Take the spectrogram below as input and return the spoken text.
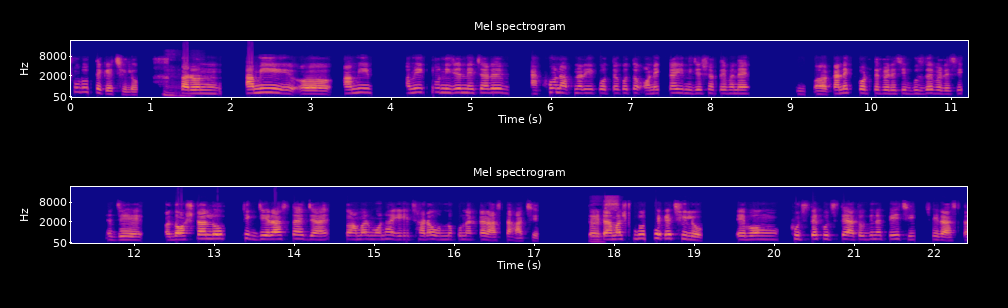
শুরু থেকে ছিল। কারণ আমি আমি আমি একটু নিজের নেচারে এখন আপনার ইয়ে করতে করতে অনেকটাই নিজের সাথে মানে কানেক্ট করতে পেরেছি বুঝতে পেরেছি যে দশটা লোক ঠিক যে রাস্তায় যায় তো আমার মনে হয় এছাড়াও অন্য কোনো একটা রাস্তা আছে। তো এটা আমার শুরু থেকে ছিল। এবং খুঁজতে খুঁজতে এতদিনে পেয়েছি সেই রাস্তা।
